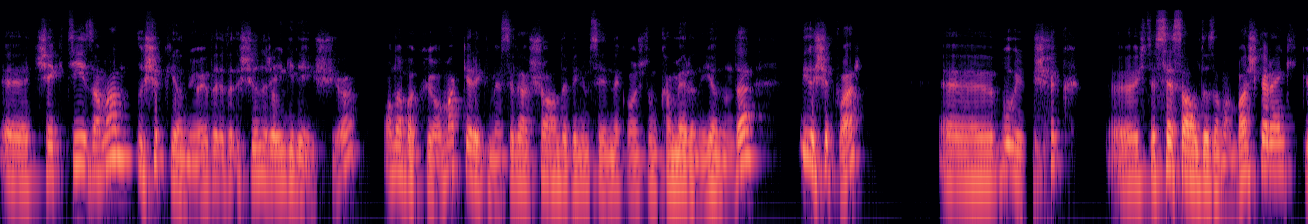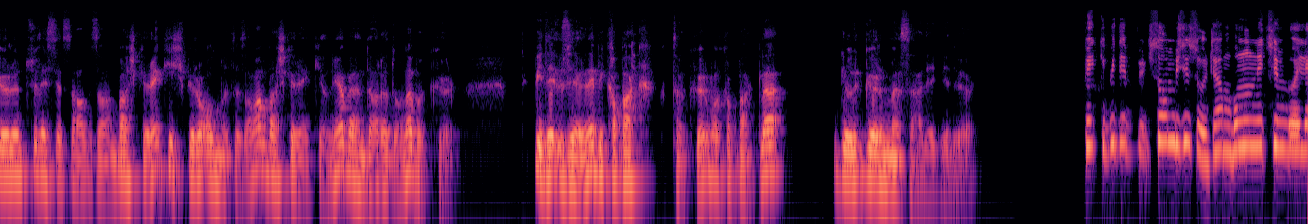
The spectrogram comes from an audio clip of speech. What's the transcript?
E, çektiği zaman ışık yanıyor ya da, ya da ışığın rengi değişiyor. Ona bakıyor olmak gerekli. Mesela şu anda benim seninle konuştuğum kameranın yanında bir ışık var. E, bu ışık işte ses aldığı zaman başka renk, görüntü ve ses aldığı zaman başka renk, hiçbiri olmadığı zaman başka renk yanıyor. Ben de arada ona bakıyorum. Bir de üzerine bir kapak takıyorum. O kapakla gö görünmez hale geliyor. Peki bir de son bir şey soracağım. Bunun için böyle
